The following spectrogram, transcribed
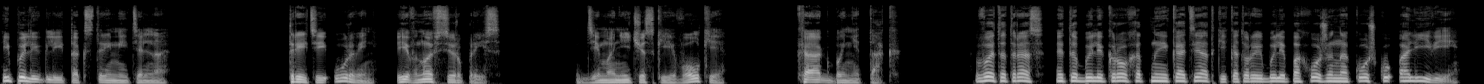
и полегли так стремительно. Третий уровень, и вновь сюрприз. Демонические волки? Как бы не так. В этот раз это были крохотные котятки, которые были похожи на кошку Оливии.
